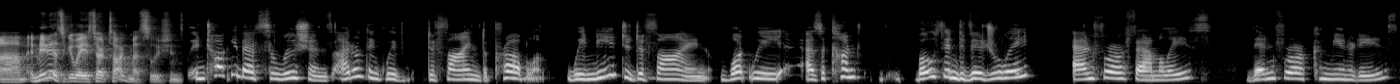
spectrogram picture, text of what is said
um, and maybe that's a good way to start talking about solutions. In talking about solutions, I don't think we've defined the problem. We need to define what we, as a country, both individually and for our families, then for our communities,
